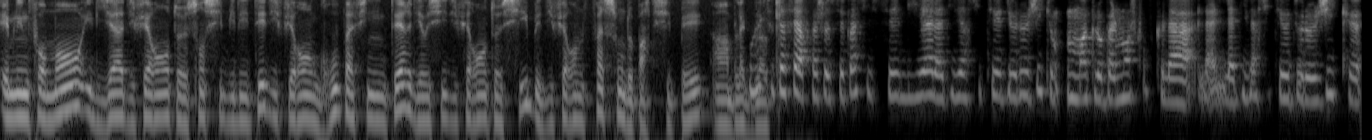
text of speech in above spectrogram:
Emeline Fourment, il y a différentes sensibilités, différents groupes affinitaires, il y a aussi différentes cibles et différentes façons de participer à un Black Oui, Bloc. tout à fait. Après, je ne sais pas si c'est lié à la diversité idéologique. Moi, globalement, je trouve que la, la- la diversité idéologique, euh,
